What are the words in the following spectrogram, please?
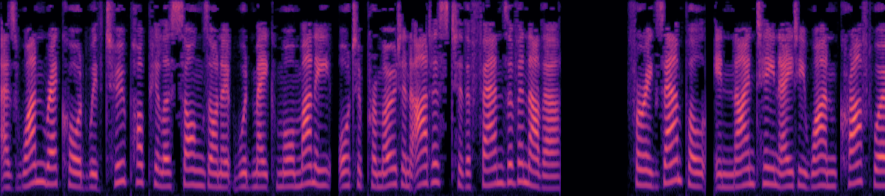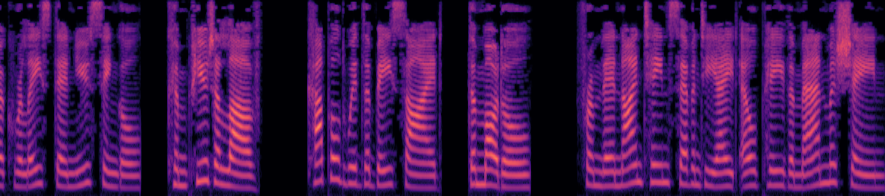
as one record with two popular songs on it would make more money, or to promote an artist to the fans of another. For example, in 1981 Kraftwerk released their new single, "'Computer Love", coupled with the B-side, "'The Model", from their 1978 LP The Man Machine.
